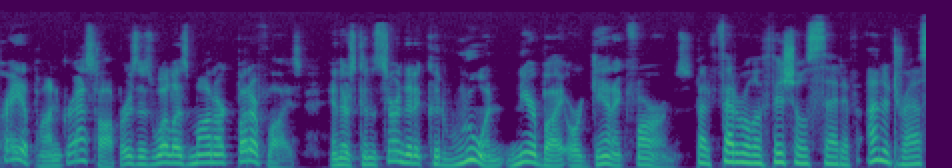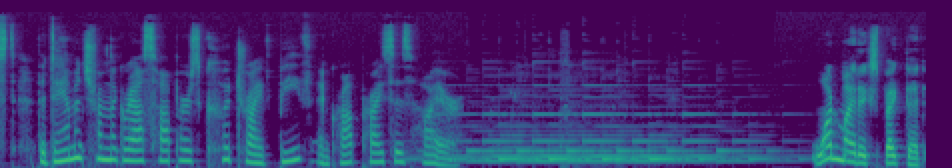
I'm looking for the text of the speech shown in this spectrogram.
prey upon grasshoppers as well as monarch butterflies, and there's concern that it could ruin nearby organic farms. But federal officials said if unaddressed, the damage from the grasshoppers could drive beef and crop prices higher. One might expect that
